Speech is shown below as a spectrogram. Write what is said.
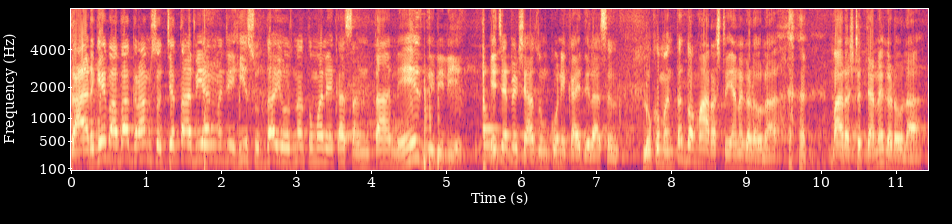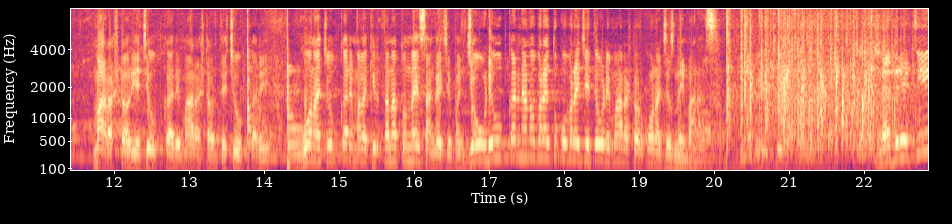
गाडगे बाबा ग्राम स्वच्छता अभियान म्हणजे ही सुद्धा योजना तुम्हाला एका संतानेच दिलेली आहे. याच्यापेक्षा अजून कोणी काय दिलं असेल? लोक म्हणतात बा महाराष्ट्र यानं घडवला. महाराष्ट्र त्यानं घडवला. महाराष्ट्रावर याचे उपकार आहे महाराष्ट्रावर त्याचे उपकार आहे. कोणाचे उपकार आहे? मला कीर्तनातून नाही सांगायचे पण जेवढे उपकार ज्ञानोबर आहे तू कोबरायचे तेवढे महाराष्ट्रावर कोणाचेच नाही महाराज. नगरेची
